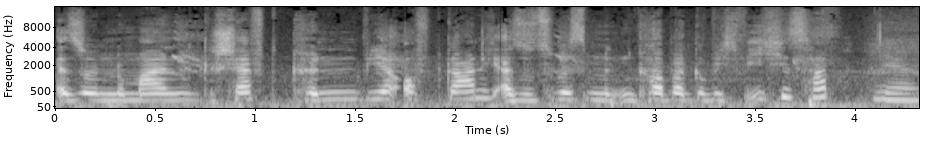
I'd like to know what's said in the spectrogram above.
Also im normalen Geschäft können wir oft gar nicht, also zumindest mit einem Körpergewicht, wie ich es habe. Ja.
